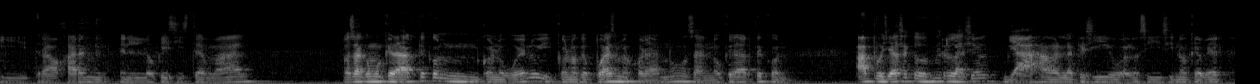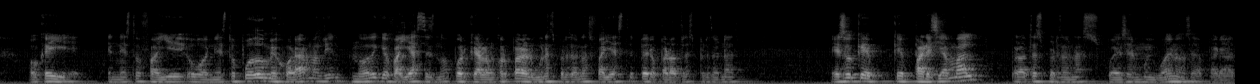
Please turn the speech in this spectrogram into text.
y trabajar en, en, lo que hiciste mal. O sea, como quedarte con, con lo bueno y con lo que puedas mejorar, ¿no? O sea, no quedarte con, ah, pues ya se acabó mi relación, ya, la que sí o algo así, sino que ver, ok, en esto fallé o en esto puedo mejorar más bien, no de que fallaste, ¿no? Porque a lo mejor para algunas personas fallaste, pero para otras personas eso que, que parecía mal, para otras personas puede ser muy bueno, o sea, para...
